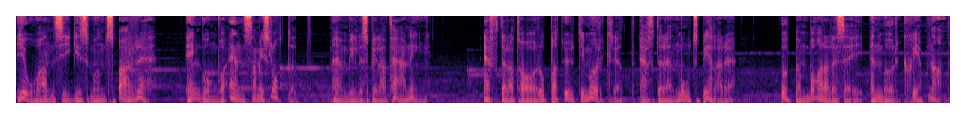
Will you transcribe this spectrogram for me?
Johan Sigismund Sparre en gång var ensam i slottet men ville spela tärning. Efter att ha ropat ut i mörkret efter en motspelare uppenbarade sig en mörk skepnad.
